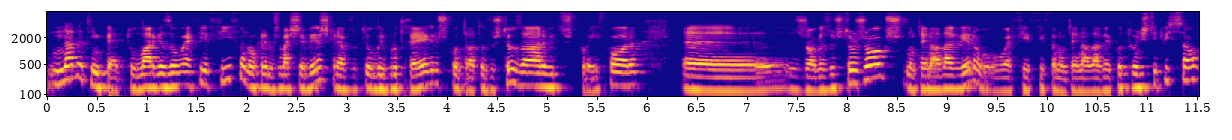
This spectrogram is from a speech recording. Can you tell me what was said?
nada te impede. Tu largas a UEFA e a FIFA, não queremos mais saber, escreves o teu livro de regras, contratas os teus árbitros por aí fora, uh, jogas os teus jogos, não tem nada a ver, o UEFA e a FIFA não tem nada a ver com a tua instituição,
